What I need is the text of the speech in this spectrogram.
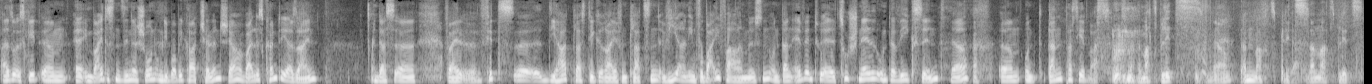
Also es geht ähm, äh, im weitesten Sinne schon um die Bobbycar Challenge, ja, weil es könnte ja sein, dass, äh, weil äh, Fitz äh, die Hartplastikreifen platzen, wir an ihm vorbeifahren müssen und dann eventuell zu schnell unterwegs sind, ja, ähm, und dann passiert was. Dann macht's Blitz. Ja. Dann macht's Blitz. Dann macht's Blitz.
